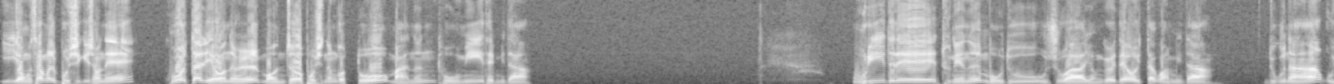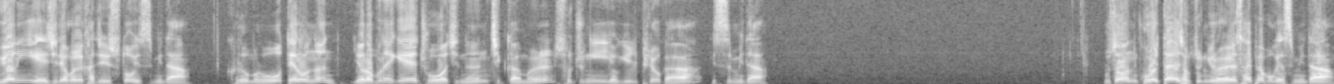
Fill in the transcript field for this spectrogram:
이 영상을 보시기 전에 9월달 예언을 먼저 보시는 것도 많은 도움이 됩니다. 우리들의 두뇌는 모두 우주와 연결되어 있다고 합니다. 누구나 우연히 예지력을 가질 수도 있습니다. 그러므로 때로는 여러분에게 주어지는 직감을 소중히 여길 필요가 있습니다. 우선 9월달 적중률을 살펴보겠습니다.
